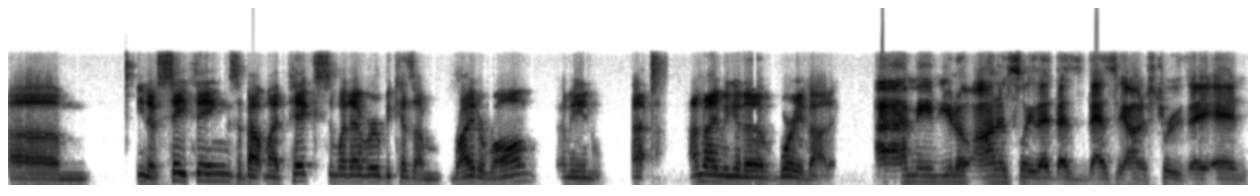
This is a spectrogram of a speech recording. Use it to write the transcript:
um, you know, say things about my picks and whatever because I'm right or wrong. I mean, I, I'm not even going to worry about it. I mean, you know, honestly, that that's that's the honest truth, and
